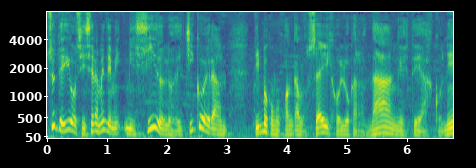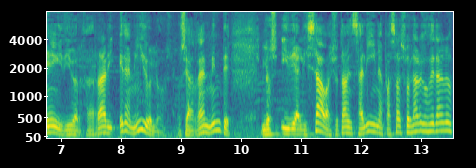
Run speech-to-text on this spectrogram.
Yo te digo sinceramente, mi- mis ídolos de chico eran tipos como Juan Carlos Seijo, Luca Rondán, este Asconegui, Diver Ferrari, eran ídolos. O sea, realmente los idealizaba. Yo estaba en Salinas, pasaba esos largos veranos.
